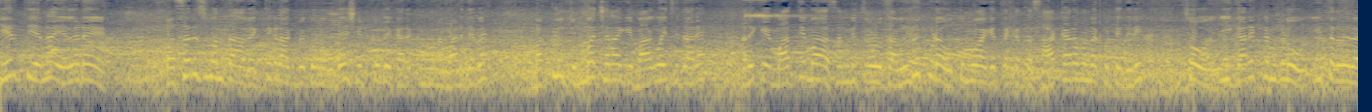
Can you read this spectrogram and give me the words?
ಕೀರ್ತಿಯನ್ನು ಎಲ್ಲೆಡೆ ಪಸರಿಸುವಂತಹ ವ್ಯಕ್ತಿಗಳಾಗಬೇಕು ಅನ್ನೋ ಉದ್ದೇಶ ಇಟ್ಕೊಂಡು ಈ ಕಾರ್ಯಕ್ರಮವನ್ನು ಮಾಡಿದ್ದೇವೆ. ಮಕ್ಕಳು ತುಂಬ ಚೆನ್ನಾಗಿ ಭಾಗವಹಿಸಿದ್ದಾರೆ. ಅದಕ್ಕೆ ಮಾಧ್ಯಮ ಸನ್ಮಿತ್ರರು ತಾವೆಲ್ಲರೂ ಕೂಡ ಉತ್ತಮವಾಗಿರ್ತಕ್ಕಂಥ ಸಹಕಾರವನ್ನು ಕೊಟ್ಟಿದ್ದೀರಿ. ಸೊ ಈ ಕಾರ್ಯಕ್ರಮಗಳು, ಈ ಥರದ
